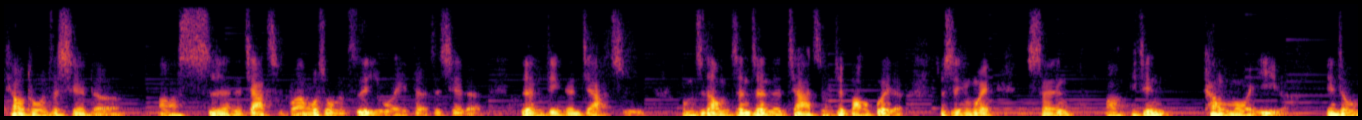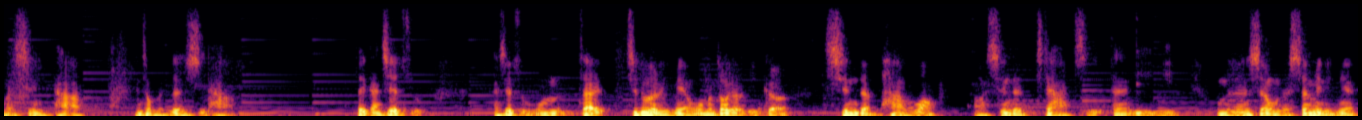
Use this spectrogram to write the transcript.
跳脱这些的啊世人的价值观，或是我们自以为的这些的认定跟价值。我们知道，我们真正的价值最宝贵的，就是因为神啊已经看我们为义了，因着我们信他，因着我们认识他，所以感谢主。感谢主，我们在基督的里面，我们都有一个新的盼望啊，新的价值跟意义。我们人生，我们的生命里面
